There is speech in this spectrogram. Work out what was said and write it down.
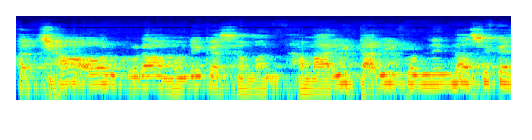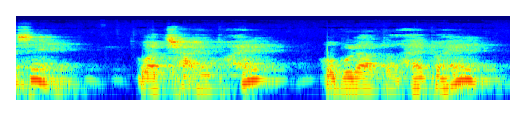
अच्छा और बुरा होने का संबंध, हमारी तारीफ़ और निंदा से कैसे है? वो अच्छा है तो है, वो बुरा तो है तो है।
